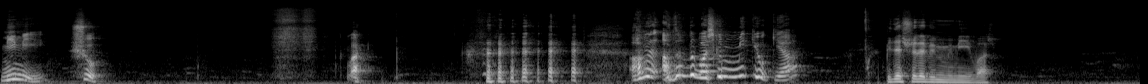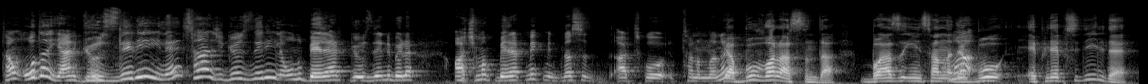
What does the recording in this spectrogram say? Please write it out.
mimi şu. Bak. Abi adamda başka mimik yok ya. Bir de şöyle bir mimiği var. Tamam o da yani gözleriyle sadece gözleriyle onu belert gözlerini böyle açmak belertmek mi nasıl artık o tanımlanır? Ya bu var aslında. Bazı insanlar Ama- ya bu epilepsi değil de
